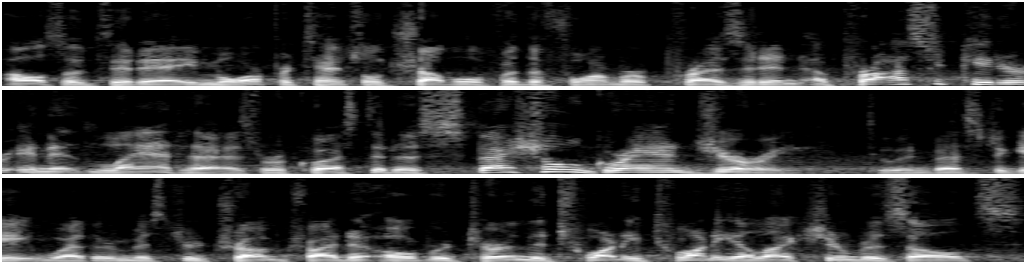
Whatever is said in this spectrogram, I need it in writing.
Also today, more potential trouble for the former president. A prosecutor in Atlanta has requested a special grand jury to investigate whether Mr. Trump tried to overturn the 2020 election results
